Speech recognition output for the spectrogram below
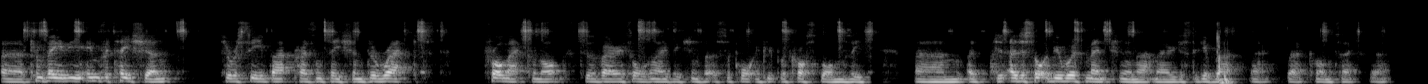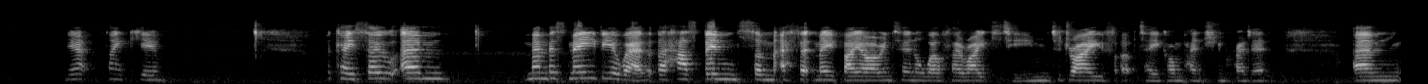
uh, convey the invitation to receive that presentation direct from Equinox to the various organisations that are supporting people across Swansea. Um, I, just, I, just, thought it'd be worth mentioning that, Mary, just to give that that, that context there. Yeah, thank you. Okay, so um, members may be aware that there has been some effort made by our internal welfare rights team to drive uptake on pension credit. Um,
